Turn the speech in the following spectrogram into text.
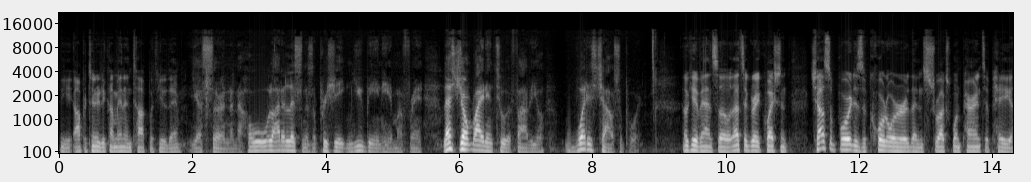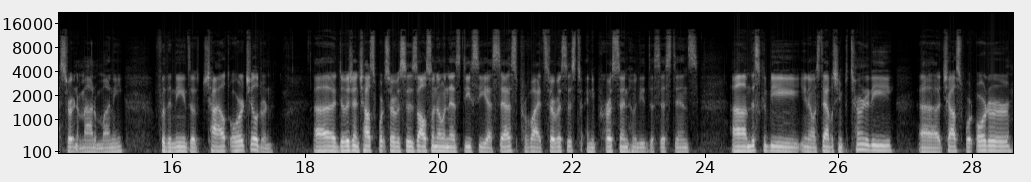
the opportunity to come in and talk with you today. Yes, sir. And a whole lot of listeners appreciating you being here, my friend. Let's jump right into it, Favio. What is child support? Okay, Vance. So that's a great question. Child support is a court order that instructs one parent to pay a certain amount of money for the needs of child or children. Uh, Division of Child Support Services, also known as DCSS, provides services to any person who needs assistance um, this could be, you know, establishing paternity, uh, child support order,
